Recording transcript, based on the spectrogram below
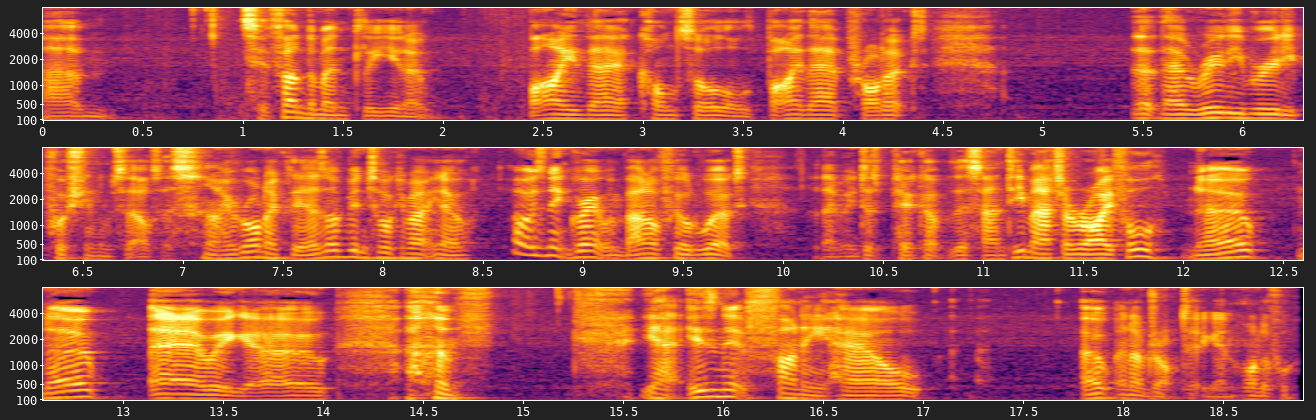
um, to fundamentally, you know, buy their console or buy their product, that they're really, really pushing themselves. As, ironically, as I've been talking about, you know, oh, isn't it great when Battlefield works? Let me just pick up this antimatter rifle. No, no, there we go. Um, yeah, isn't it funny how... Oh, and I've dropped it again. Wonderful.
